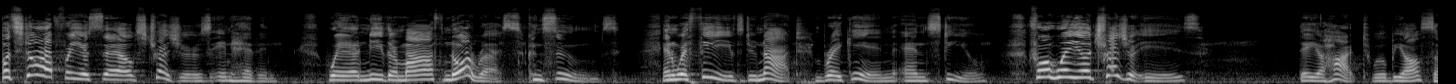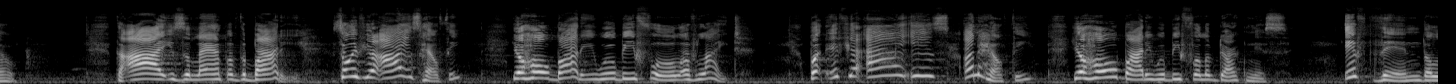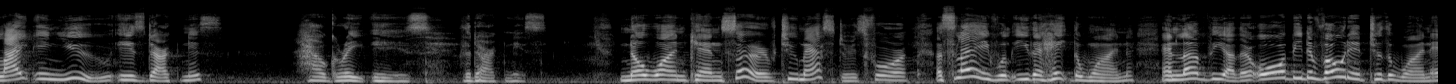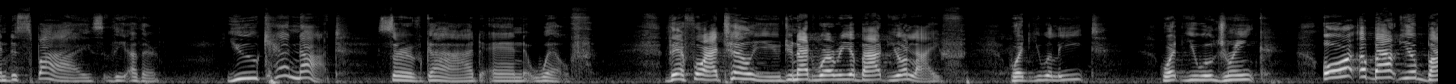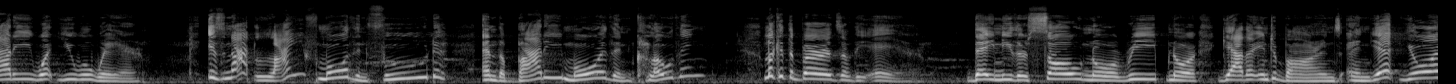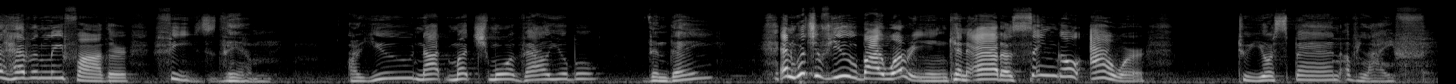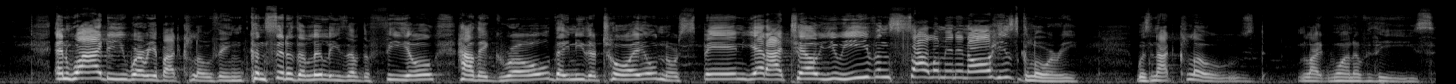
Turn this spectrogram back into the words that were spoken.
But store up for yourselves treasures in heaven, where neither moth nor rust consumes and where thieves do not break in and steal. For where your treasure is, there your heart will be also. The eye is the lamp of the body. So if your eye is healthy, your whole body will be full of light. But if your eye is unhealthy, your whole body will be full of darkness. If then the light in you is darkness, how great is the darkness? No one can serve two masters, for a slave will either hate the one and love the other, or be devoted to the one and despise the other. You cannot serve God and wealth. Therefore, I tell you, do not worry about your life, what you will eat, what you will drink, or about your body, what you will wear. Is not life more than food, and the body more than clothing? Look at the birds of the air. They neither sow nor reap nor gather into barns, and yet your heavenly Father feeds them. Are you not much more valuable than they? And which of you, by worrying, can add a single hour to your span of life? And why do you worry about clothing? Consider the lilies of the field, how they grow. They neither toil nor spin. Yet I tell you, even Solomon in all his glory was not clothed like one of these.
